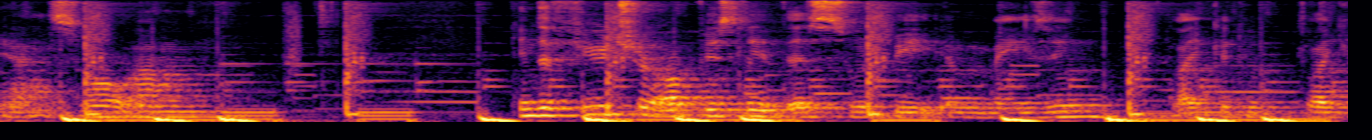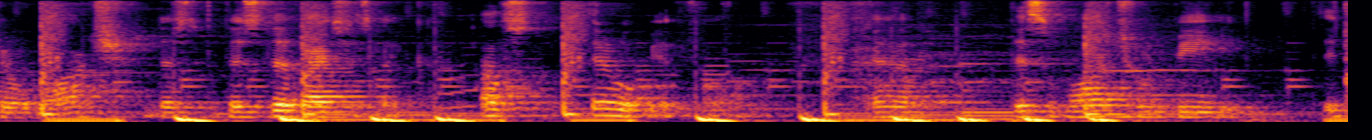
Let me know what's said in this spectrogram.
Yeah, so um, in the future, obviously, this would be amazing. Like it would, like your watch. This this device is like, I'll, there will be a photo. Uh, this watch would be, it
